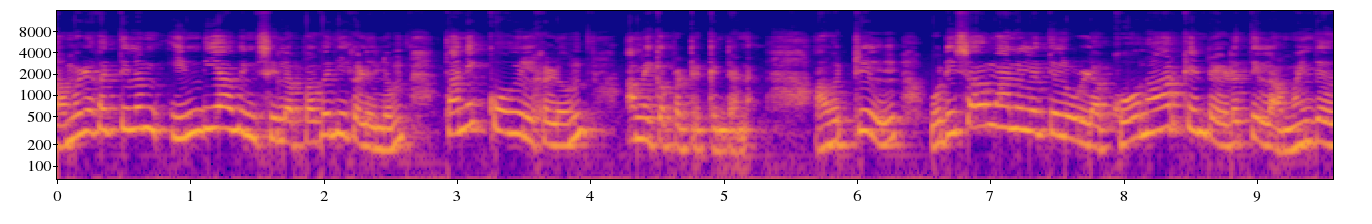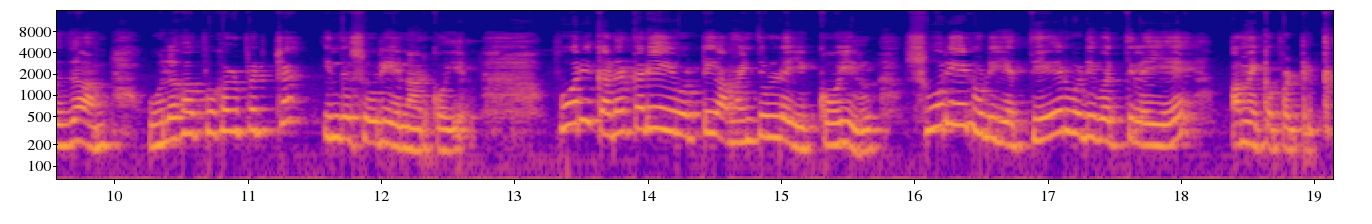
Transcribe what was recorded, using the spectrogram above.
தமிழகத்திலும் இந்தியாவின் சில பகுதிகளிலும் தனிக்கோவில்களும் அமைக்கப்பட்டிருக்கின்றன. அவற்றில் ஒடிசா மாநிலத்தில் உள்ள கோனார்க் என்ற இடத்தில் அமைந்ததுதான் உலக புகழ்பெற்ற இந்த சூரியனார் கோயில். பூரி கடற்கரையை ஒட்டி அமைந்துள்ள இக்கோயில் சூரியனுடைய தேர் வடிவத்திலேயே அமைக்கப்பட்டிருக்கு.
